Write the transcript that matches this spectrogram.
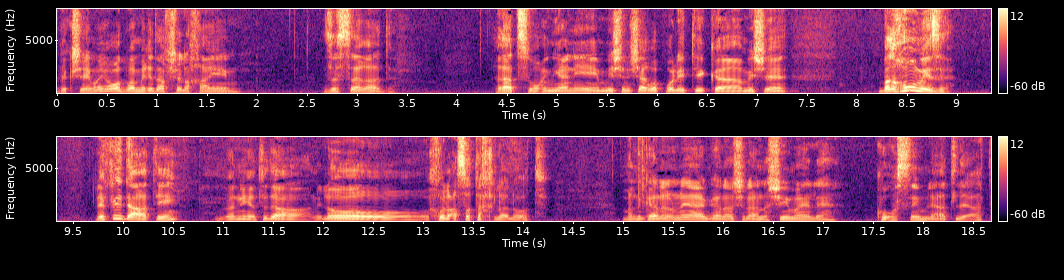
וכשהם היו עוד במרדף של החיים, זה שרד. רצו, עניינים, מי שנשאר בפוליטיקה, מי ש... ברחו מזה. לפי דעתי, ואני, אתה יודע, אני לא יכול לעשות הכללות, מנגנוני ההגנה של האנשים האלה קורסים לאט לאט.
